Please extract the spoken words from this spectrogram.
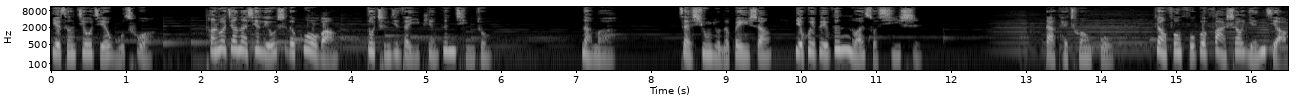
也曾纠结无措。倘若将那些流逝的过往都沉浸在一片温情中，那么，再汹涌的悲伤。也会被温暖所稀释。打开窗户，让风拂过发梢、眼角，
